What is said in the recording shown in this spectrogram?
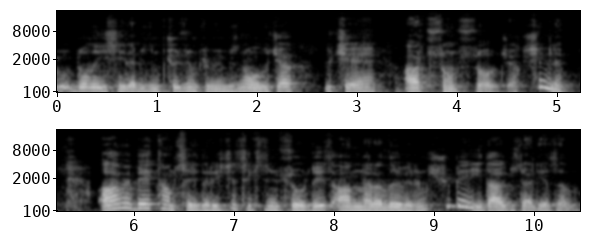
Dolayısıyla bizim çözüm kümemiz ne olacak? 3'e artı sonsuz olacak. Şimdi A ve B tam sayıları için 8. sorudayız. A'nın aralığı verilmiş. Şu B'yi daha güzel yazalım.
